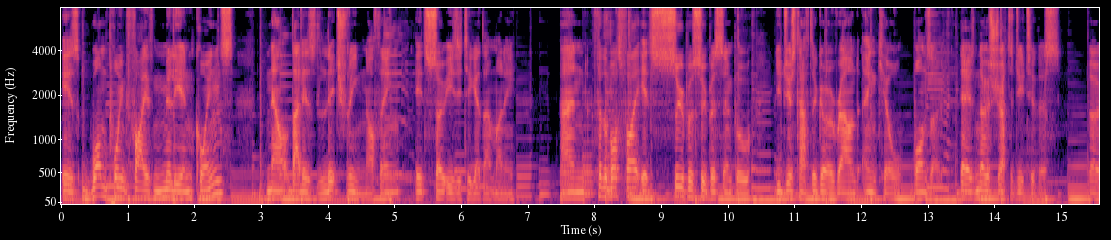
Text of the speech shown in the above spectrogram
is 1.5 million coins. Now that is literally nothing. It's so easy to get that money. And for the boss fight, it's super, super simple. You just have to go around and kill Bonzo. There's no strategy to this. So,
